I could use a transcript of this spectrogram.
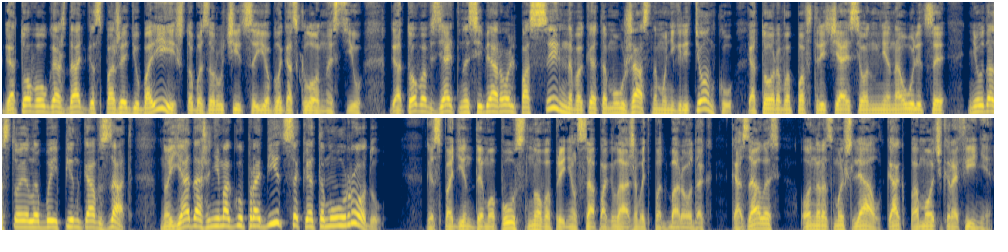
готова угождать госпоже Дюбари, чтобы заручиться ее благосклонностью, готова взять на себя роль посыльного к этому ужасному негритенку, которого, повстречаясь он мне на улице, не удостоило бы и пинка в зад, но я даже не могу пробиться к этому уроду. Господин Демопу снова принялся поглаживать подбородок. Казалось, он размышлял, как помочь графине.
